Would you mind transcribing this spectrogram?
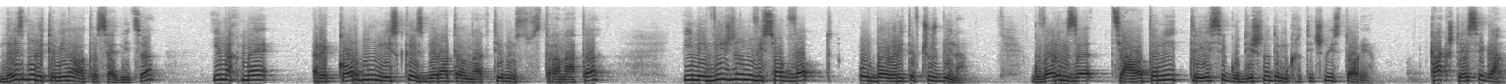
На изборите миналата седмица имахме рекордно ниска избирателна активност в страната и невиждано висок вод от българите в чужбина. Говорим за цялата ни 30 годишна демократична история. Как ще е сега?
